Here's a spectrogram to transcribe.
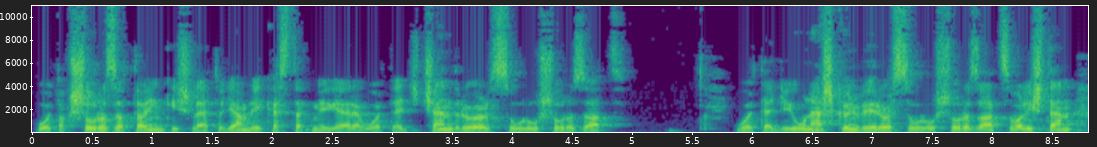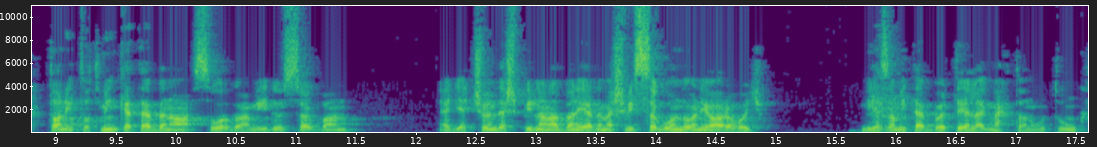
Voltak sorozataink is, lehet, hogy emlékeztek még erre, volt egy csendről szóló sorozat, volt egy Jónás könyvéről szóló sorozat, szóval Isten tanított minket ebben a szorgalmi időszakban. Egy-egy csöndes pillanatban érdemes visszagondolni arra, hogy mi az, amit ebből tényleg megtanultunk,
